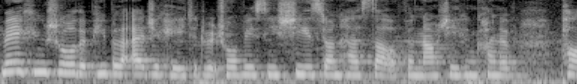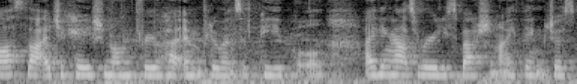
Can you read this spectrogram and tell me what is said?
making sure that people are educated, which obviously she's done herself, and now she can kind of pass that education on through her influence of people. I think that's really special. And I think just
